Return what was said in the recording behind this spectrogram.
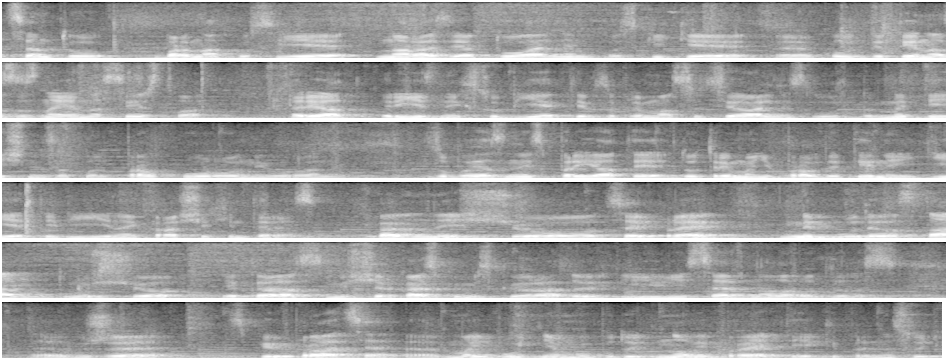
центру Барнахус є наразі актуальним, оскільки е, коли дитина зазнає насильства, ряд різних суб'єктів, зокрема соціальні служби, медичні заклади, правоохоронні органи, зобов'язані сприяти дотриманню прав дитини і діяти в її найкращих інтересах. Впевнений, що цей проект не буде останнім, тому що якраз між Черкаською міською радою і ЮНІСЕФ налагодилась е, вже співпраця. Е, В майбутньому будуть нові проекти, які принесуть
